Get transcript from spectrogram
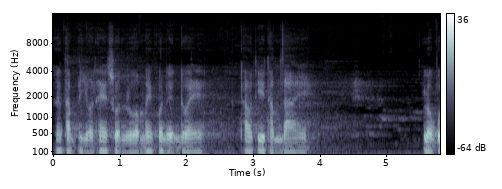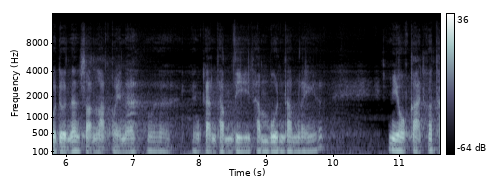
แล้วทำประโยชน์ให้ส่วนรวมให้คนอื่นด้วย เท่าที่ทำได้หลวงปู่ดูลท่านสอนหลักไว้นะว่าอย่างการทำดีทำบุญทำอะไรเงี้ยมีโอกาสก็ท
